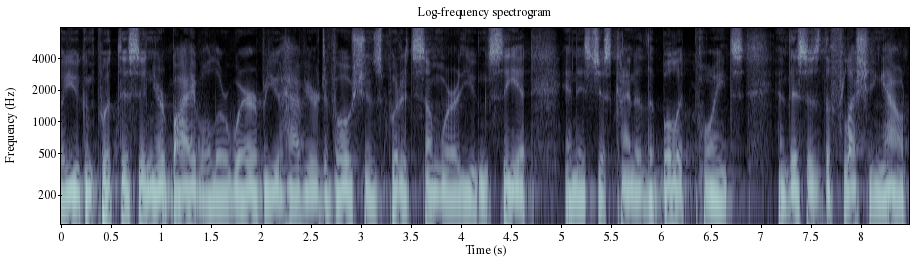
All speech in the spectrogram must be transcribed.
you can put this in your Bible or wherever you have your devotions, put it somewhere you can see it, and it's just kind of the bullet points, and this is the fleshing out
